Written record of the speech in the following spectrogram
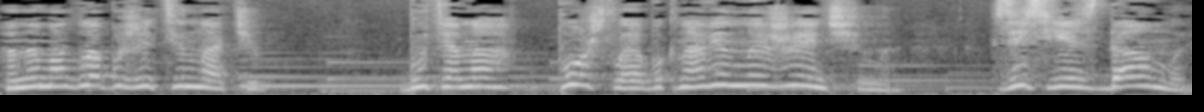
Она могла бы жить иначе, будь она пошлая, обыкновенная женщина. Здесь есть дамы,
